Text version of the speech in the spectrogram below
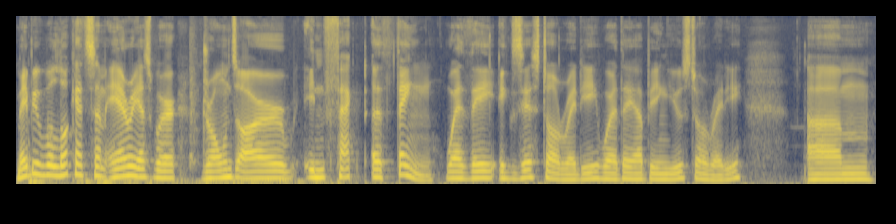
maybe we'll look at some areas where drones are in fact a thing, where they exist already, where they are being used already. Um,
